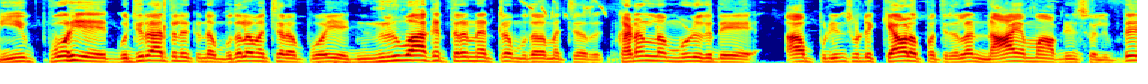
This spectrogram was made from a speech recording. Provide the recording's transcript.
நீ போய் குஜராத்தில் இருக்கின்ற முதலமைச்சரை போய் நிர்வாக திறனற்ற முதலமைச்சர் கடனில் முழுகுதே அப்படின்னு சொல்லிட்டு கேவலப்பத்திரிலாம் நியாயமா அப்படின்னு சொல்லிவிட்டு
